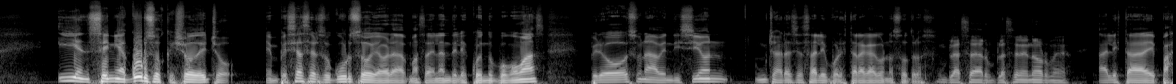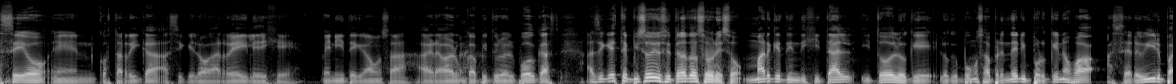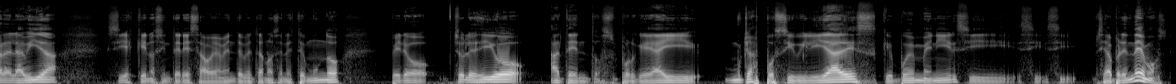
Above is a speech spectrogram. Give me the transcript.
y enseña cursos que yo de hecho empecé a hacer su curso y ahora más adelante les cuento un poco más, pero es una bendición. Muchas gracias Ale por estar acá con nosotros. Un placer, un placer enorme. Ale está de paseo en Costa Rica, así que lo agarré y le dije, venite que vamos a, grabar un capítulo del podcast. Así que este episodio se trata sobre eso, marketing digital y todo lo que, lo que podemos aprender y por qué nos va a servir para la vida, si es que nos interesa obviamente meternos en este mundo. Pero yo les digo, atentos, porque hay muchas posibilidades que pueden venir si, si, si, si aprendemos.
